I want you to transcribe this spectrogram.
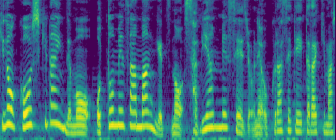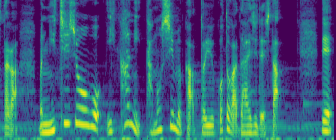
昨日公式 LINE でも乙女座満月のサビアンメッセージをね、送らせていただきましたが、まあ、日常をいかに楽しむかということが大事でした。で、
